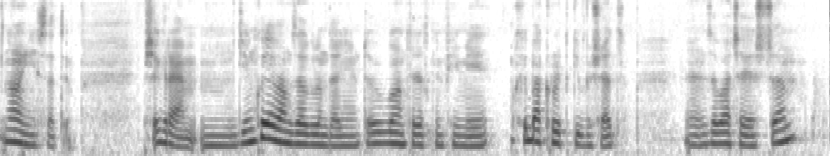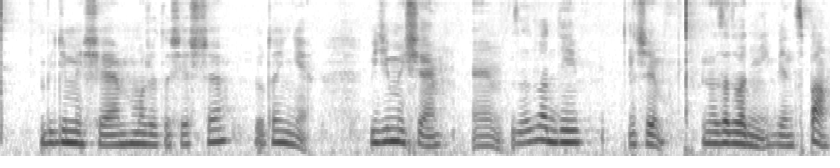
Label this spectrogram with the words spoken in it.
No i niestety. Przegrałem. Mm, Dziękuję Wam za oglądanie. To by było na tyle w tym filmie. Chyba krótki wyszedł. E, Zobaczę jeszcze. Widzimy się. Może coś jeszcze? Tutaj nie. Widzimy się za dwa dni. Znaczy, no za dwa dni, więc pa.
